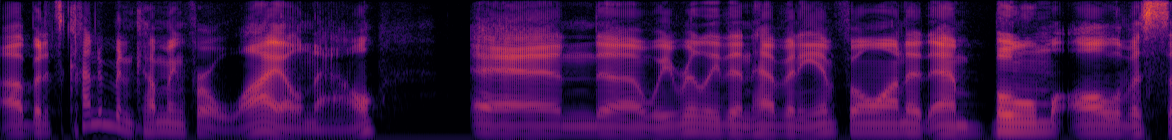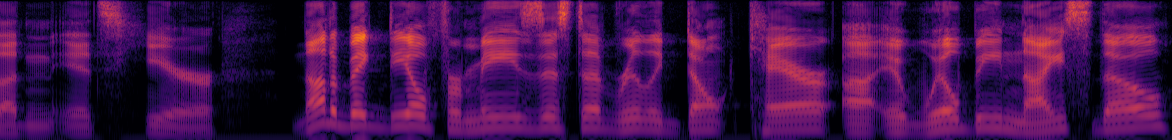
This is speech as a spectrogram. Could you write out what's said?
uh, but it's kind of been coming for a while now. And uh, we really didn't have any info on it. And boom, all of a sudden it's here. Not a big deal for me, Zista. Really don't care. Uh, it will be nice, though.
